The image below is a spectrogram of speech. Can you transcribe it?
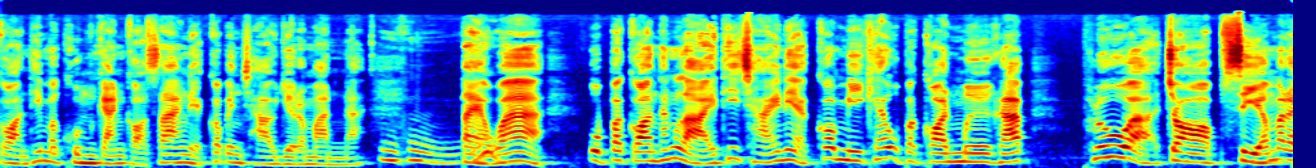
กรที่มาคุมการก่อสร้างเนี่ยก็เป็นชาวเยอรมันนะแต่ว่าอุปกรณ์ทั้งหลายที่ใช้เนี่ยก็มีแค่อุปกรณ์มือครับ พลั่วจอบเสียมอะไร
